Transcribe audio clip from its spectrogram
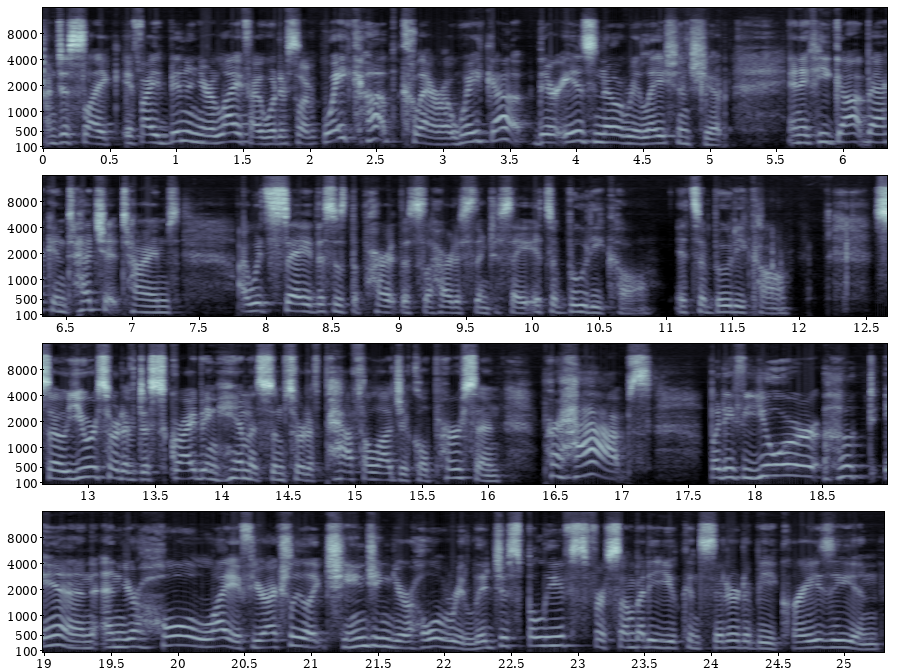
I'm just like, if I'd been in your life, I would have said, wake up, Clara, wake up. There is no relationship. And if he got back in touch at times, I would say this is the part that's the hardest thing to say. It's a booty call. It's a booty call. So you were sort of describing him as some sort of pathological person. Perhaps but if you're hooked in and your whole life, you're actually like changing your whole religious beliefs for somebody you consider to be crazy and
